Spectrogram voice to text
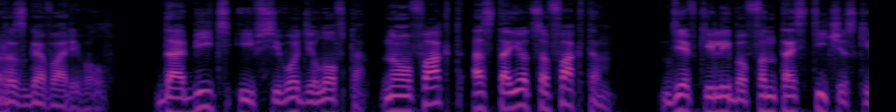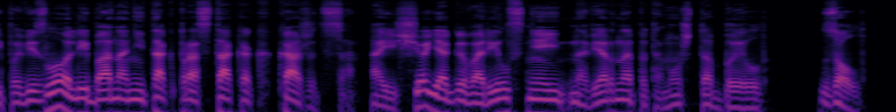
разговаривал. Добить и всего делов-то. Но факт остается фактом. Девке либо фантастически повезло, либо она не так проста, как кажется. А еще я говорил с ней, наверное, потому что был зол.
